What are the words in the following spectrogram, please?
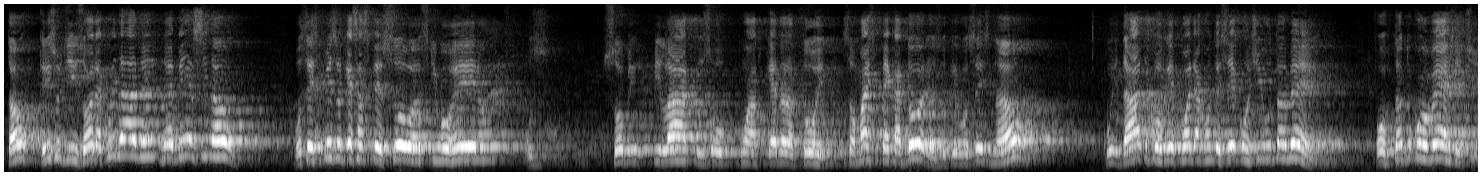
Então, Cristo diz, olha, cuidado, hein? não é bem assim não. Vocês pensam que essas pessoas que morreram os, sobre Pilatos ou com a queda da torre são mais pecadoras do que vocês? Não. Cuidado porque pode acontecer contigo também. Portanto, converte-te.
